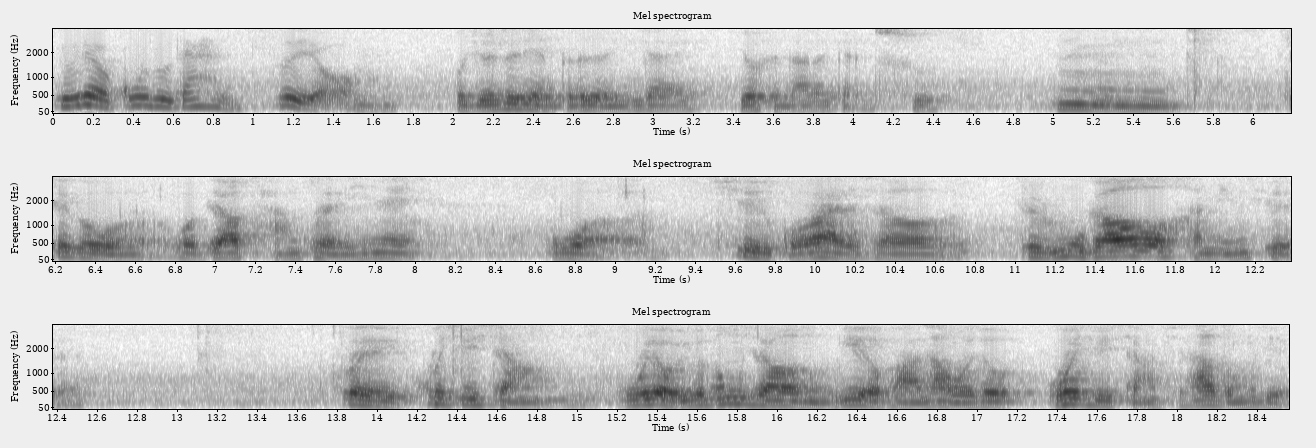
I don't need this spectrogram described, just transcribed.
有点孤独，但很自由。我觉得这点德人应该有很大的感触。嗯，这个我我比较惭愧，因为我去国外的时候，就是目标很明确，会会去想，我有一个东西要努力的话，那我就不会去想其他的东西，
